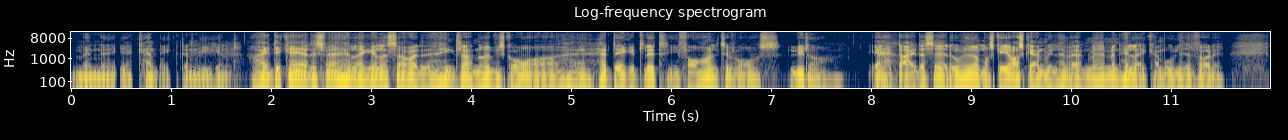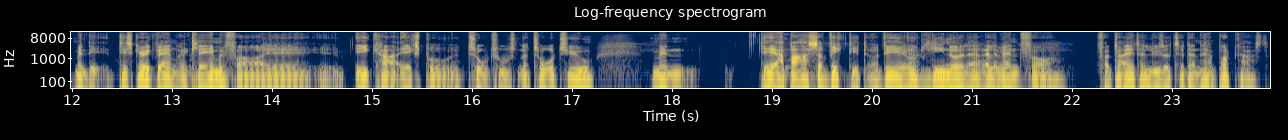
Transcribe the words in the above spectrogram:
men øh, jeg kan ikke den weekend. Nej, det kan jeg desværre heller ikke, ellers så var det helt klart noget, vi skal over og have, have dækket lidt i forhold til vores lyttere. Ja. Eller dig, der sidder derude og måske også gerne ville have været med, men heller ikke har mulighed for det. Men det, det skal jo ikke være en reklame for øh, e-car Expo 2022, men det er bare så vigtigt, og det er jo Ja. lige noget, der er relevant for, for dig, der lytter til den her podcast.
